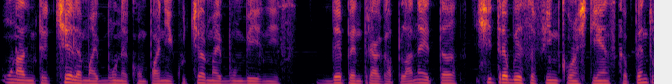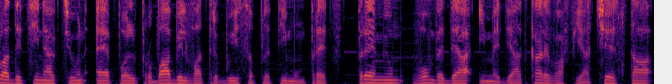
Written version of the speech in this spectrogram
una dintre cele mai bune companii cu cel mai bun business de pe întreaga planetă și trebuie să fim conștienți că pentru a deține acțiuni Apple probabil va trebui să plătim un preț premium, vom vedea imediat care va fi acesta,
